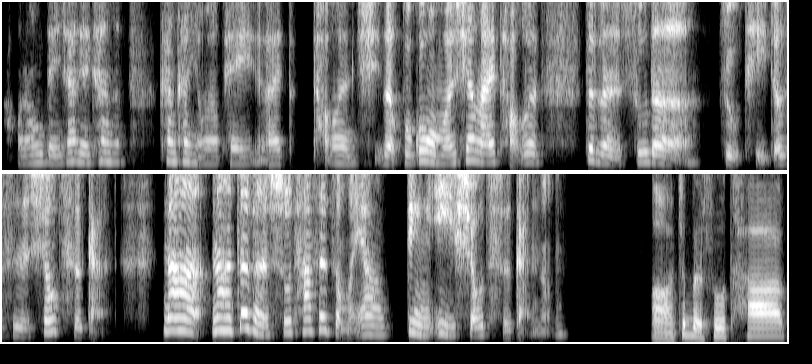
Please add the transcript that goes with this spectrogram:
好，那我们等一下可以看看看有没有可以来讨论喜乐，不过我们先来讨论这本书的。主题就是羞耻感。那那这本书它是怎么样定义羞耻感呢？啊，这本书它，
